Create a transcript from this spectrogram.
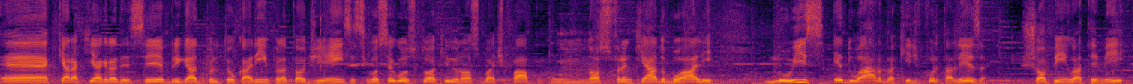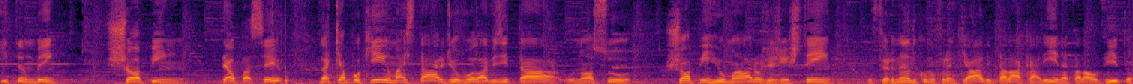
é, quero aqui agradecer, obrigado pelo teu carinho, pela tua audiência. Se você gostou aqui do nosso bate-papo com o nosso franqueado Boali, Luiz Eduardo, aqui de Fortaleza, Shopping Iguatemi e também Shopping Del Passeio. Daqui a pouquinho, mais tarde, eu vou lá visitar o nosso Shopping Rio Mar, onde a gente tem o Fernando como franqueado e tá lá a Karina, tá lá o Vitor.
